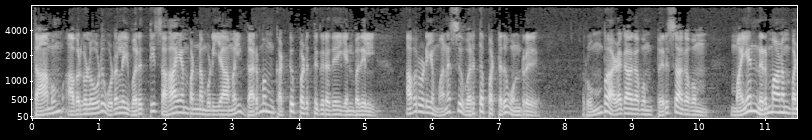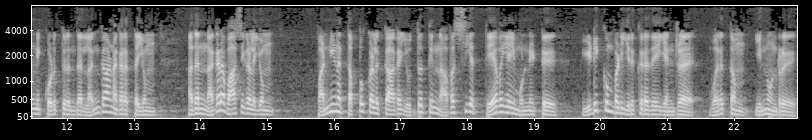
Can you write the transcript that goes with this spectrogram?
தாமும் அவர்களோடு உடலை வருத்தி சகாயம் பண்ண முடியாமல் தர்மம் கட்டுப்படுத்துகிறதே என்பதில் அவருடைய மனசு வருத்தப்பட்டது ஒன்று. ரொம்ப அழகாகவும் பெருசாகவும் மயன் நிர்மாணம் பண்ணி கொடுத்திருந்த லங்கா நகரத்தையும் அதன் நகரவாசிகளையும் பண்ணின தப்புக்களுக்காக யுத்தத்தின் அவசிய தேவையை முன்னிட்டு இடிக்கும்படி இருக்கிறதே என்ற வருத்தம் இன்னொன்று.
